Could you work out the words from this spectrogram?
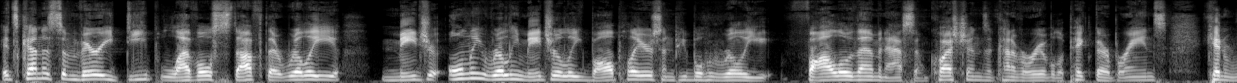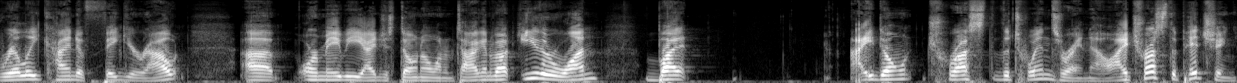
It's kind of some very deep level stuff that really major only really major league ball players and people who really follow them and ask them questions and kind of are able to pick their brains can really kind of figure out. Uh, or maybe I just don't know what I'm talking about. Either one, but I don't trust the Twins right now. I trust the pitching.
